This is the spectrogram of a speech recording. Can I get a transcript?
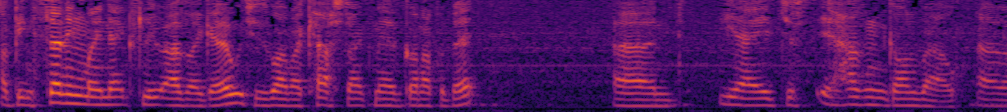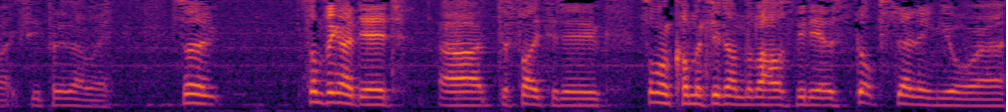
I've been selling my Nex loot as I go, which is why my cash stack may have gone up a bit. And yeah, it just it hasn't gone well. Uh, actually, put it that way. So something I did uh, decide to do. Someone commented on the last video, stop selling your uh,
